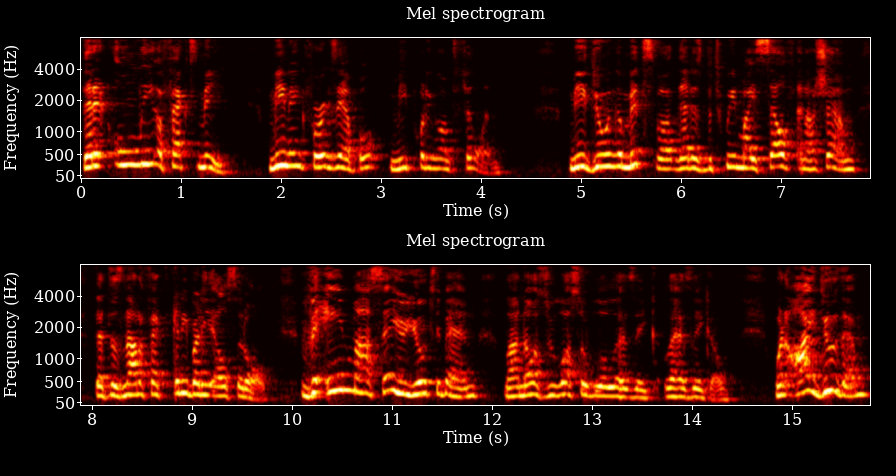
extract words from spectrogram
that it only affects me. Meaning, for example, me putting on tefillin me doing a mitzvah that is between myself and Hashem that does not affect anybody else at all. When I do them,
